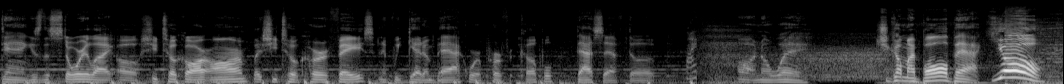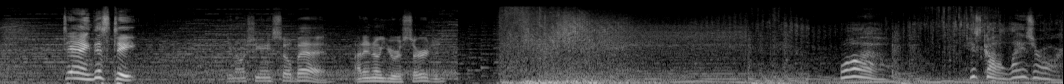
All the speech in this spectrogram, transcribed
Dang, is the story like, oh, she took our arm, but she took her face, and if we get him back, we're a perfect couple? That's effed up. What? Oh, no way. She got my ball back. Yo! Dang, this date. You know, she ain't so bad. I didn't know you were a surgeon. Wow. He's got a laser arm.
